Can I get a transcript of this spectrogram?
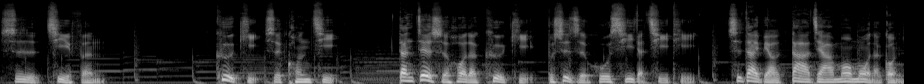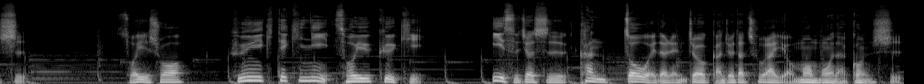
是气氛，空気是空气，但这时候的空気不是指呼吸的气体， 是代表大家默默的共识。所以说，雰囲気的にそういう空気。意思就是看周围的人就感觉得出来有默默的共识。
